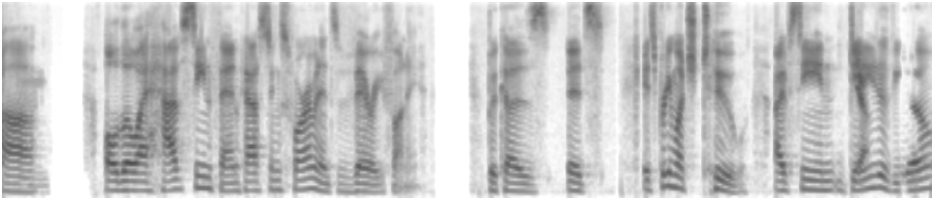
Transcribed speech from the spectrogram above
Uh, Hmm. Although I have seen fan castings for him and it's very funny because it's it's pretty much two. I've seen Danny DeVito,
